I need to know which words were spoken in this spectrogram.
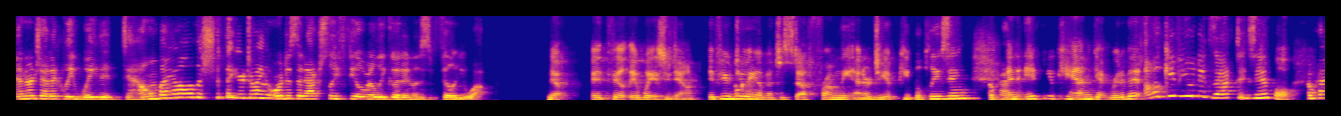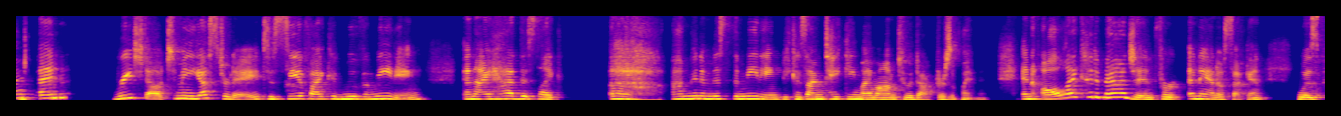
energetically weighted down by all the shit that you're doing, or does it actually feel really good and does it fill you up? No, it feel it weighs you down. If you're doing Okay. a bunch of stuff from the energy of people pleasing, Okay. and if you can get rid of it, I'll give you an exact example. okay. Jen reached out to me yesterday to see if I could move a meeting. And I had this like, "Ugh, I'm going to miss the meeting because I'm taking my mom to a doctor's appointment. And all I could imagine for a nanosecond was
